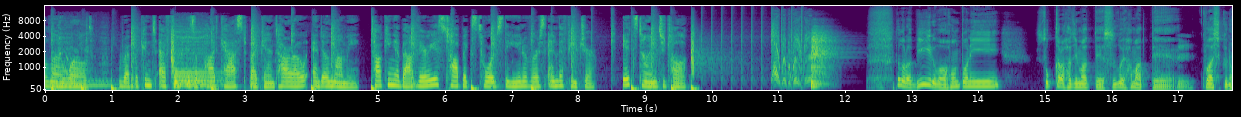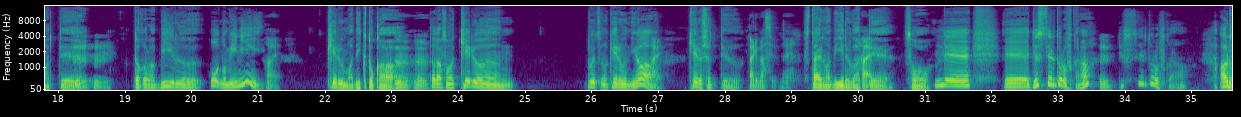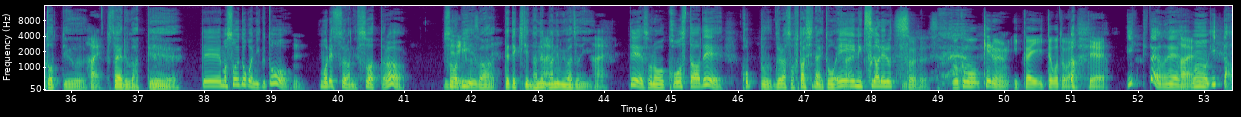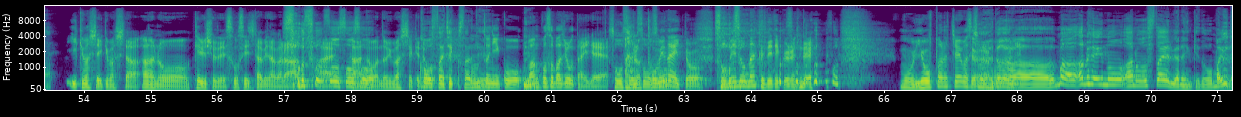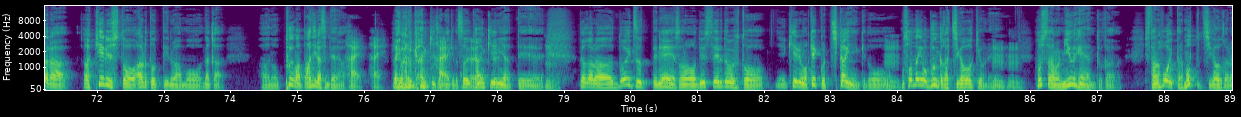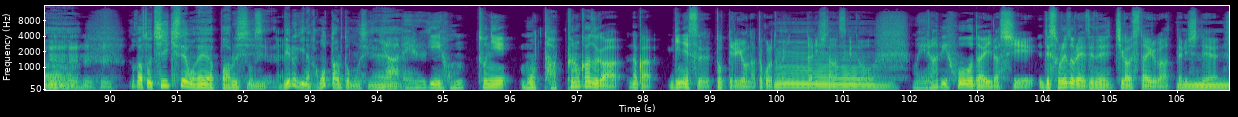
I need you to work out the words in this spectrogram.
Hello World. Replicant FM is a podcast by Kantaro and Omami, talking about various topics towards the universe and the future. It's time to talk. だからビールは本当に、そっから始まって、すごいハマってう、ん。詳しくなって、うんうん。だからビールを飲みに、はい。ケルンまで行くとか、うんうん。だからそのケルン、ドイツのケルンには、はい。ケルシュっていうありますよね。スタイルのビールがあって、そう。で、えー、デュッセルドロフかなうん。デュッセルドロフかなアルトっていう。スタイルがあって、うで、まあそういうとこに行くと、うんもうレストランに座ったら、そのビールが出てきて何,、何も言わずに、はい。で、そのコースターでコップ、グラスを蓋しないと永遠に継がれるっていう。そうです。僕もケルン一回行ったことがあって、行ってたよね。はいうん、行った行きました行きました。あの、ケルシュでソーセージ食べながら、そうそうそうそうそう。はい。あの飲みましたけど、コースターにチェックされて。本当にこう、わん。こそば状態で、そうそうそう止めないと、止めのなく出てくるんで、もう酔っ払っちゃいますよね。だから、まあ、あの辺の、あの、スタイルやねんけど、まあ言うたら、あケルシュとアルトっていうのはもう、なんか、あの、プーマとアディダスみたいな、はい、はい。ライバル関係じゃないけど、はい。そういう関係にあって、うんだから、ドイツってね、その、デュッセルドルフとケルンは結構近いねんけど、うんそんだけもう文化が違うわけよね。うんうんそしたら、まあミュンヘンとか、下の方行ったらもっと違うから、だからそういう地域性もね、やっぱあるし、ねベルギーなんかもっとあると思うしね。うんいや、ベルギー本当に、もうタップの数が、なんか、ギネス取ってるようなところとか行ったりしたんですけど、もう選び放題だし、で、それぞれ全然違うスタイルがあったりして、め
